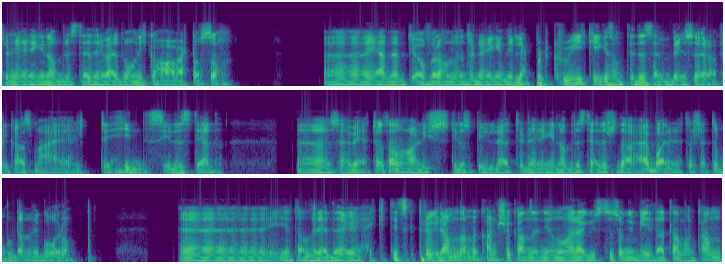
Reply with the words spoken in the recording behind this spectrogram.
turneringer andre steder i verden hvor han ikke har vært også. Eh, Jeg nevnte jo for han den turneringen i Leopard Creek ikke sant, i desember i Sør-Afrika, som er helt hinsides sted. Eh, Så jeg vet jo at han har lyst til å spille turneringer andre steder, så det er jo bare rett og slett om hvordan det går opp i et allerede hektisk program. Da. Men kanskje kan den januar-august-sesongen bidra til at man kan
